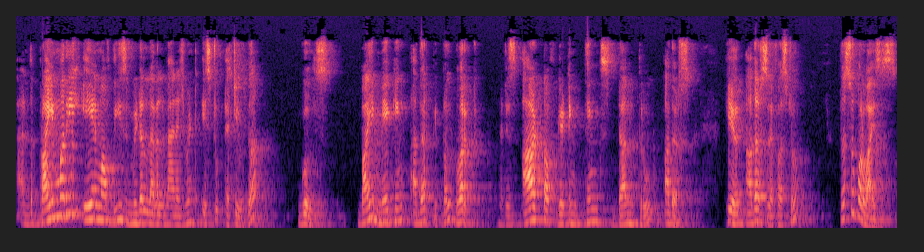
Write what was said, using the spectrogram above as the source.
And the primary aim of these middle level management is to achieve the goals by making other people work. That is art of getting things done through others here others refers to the supervisors.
